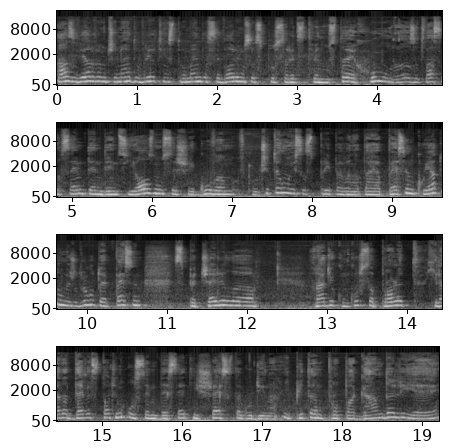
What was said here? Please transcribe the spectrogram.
Аз вярвам, че най-добрият инструмент да се борим с посредствеността е хумора, затова съвсем тенденциозно се шегувам, включително и с припева на тая песен, която между другото е песен спечелила радиоконкурса Пролет 1986 година. И питам, пропаганда ли е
